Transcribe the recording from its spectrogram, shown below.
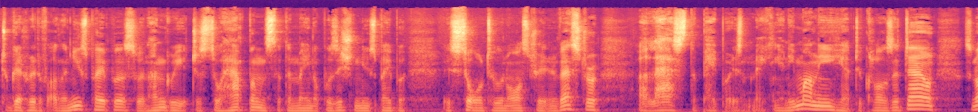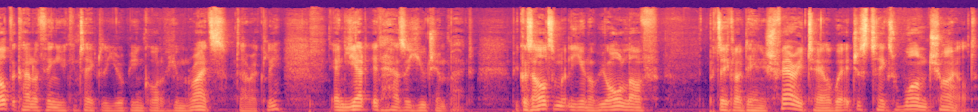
to get rid of other newspapers. So in Hungary, it just so happens that the main opposition newspaper is sold to an Austrian investor. Alas, the paper isn't making any money. He had to close it down. So, not the kind of thing you can take to the European Court of Human Rights directly. And yet, it has a huge impact because ultimately, you know, we all love particular Danish fairy tale where it just takes one child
